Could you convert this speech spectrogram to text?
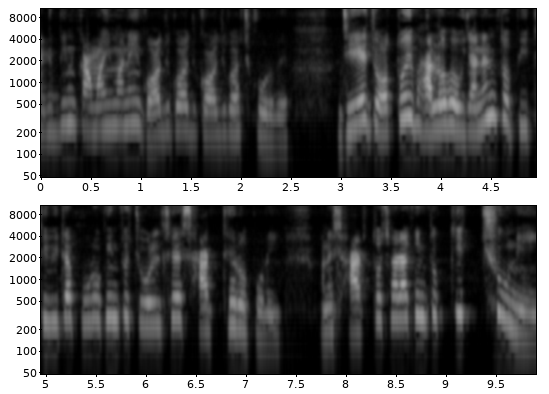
একদিন কামাই মানেই গজ গজ গজ গজ করবে। যে যতই ভালো হোক, জানেন তো, পৃথিবীটা পুরো কিন্তু চলছে স্বার্থের ওপরেই। মানে স্বার্থ ছাড়া কিন্তু কিচ্ছু নেই।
